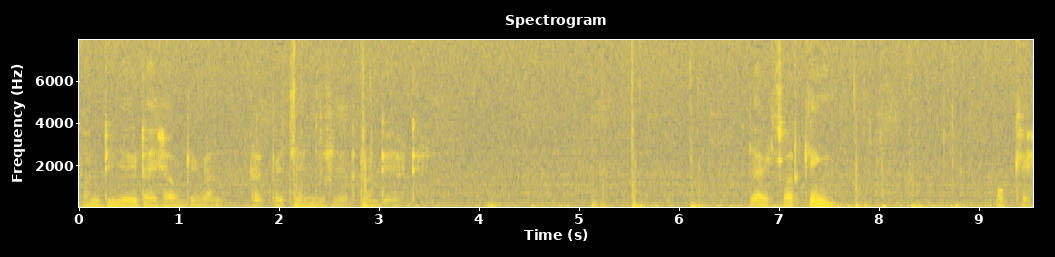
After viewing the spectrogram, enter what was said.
28 I have given. Let me change here. 28 yeah it's working okay.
